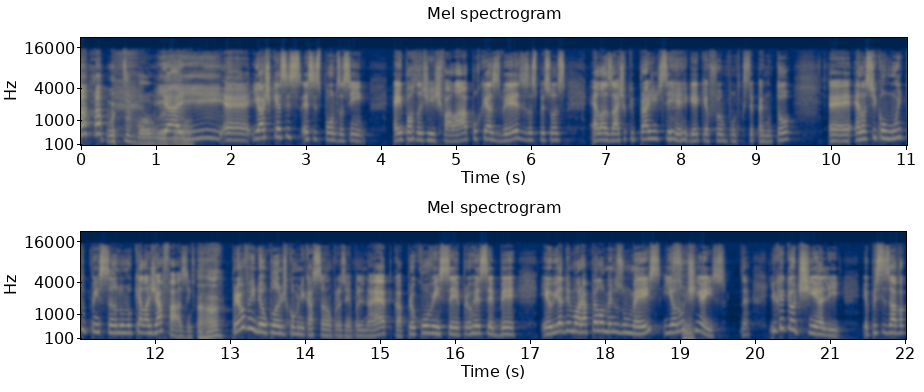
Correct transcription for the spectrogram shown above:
muito bom. Muito e aí, é, e eu acho que esses, esses pontos, assim, é importante a gente falar, porque às vezes as pessoas, elas acham que pra gente se reerguer, que foi um ponto que você perguntou, é, elas ficam muito pensando no que elas já fazem. Uhum. Para eu vender um plano de comunicação, por exemplo, ali na época, para eu convencer, para eu receber, eu ia demorar pelo menos um mês e eu não Sim. tinha isso. Né? E o que, que eu tinha ali? Eu precisava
